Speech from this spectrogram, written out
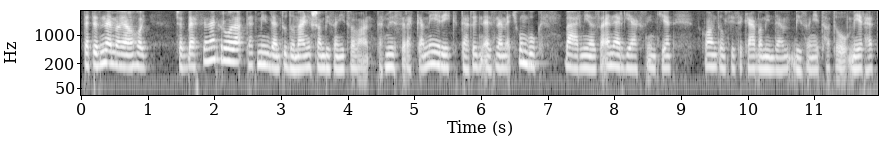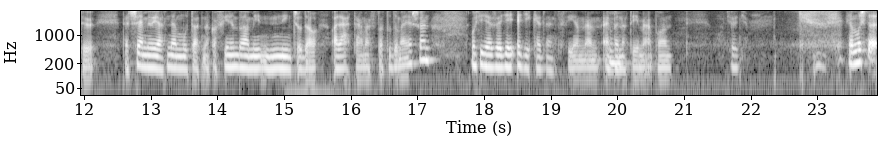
tehát ez nem olyan, hogy csak beszélnek róla, tehát minden tudományosan bizonyítva van. Tehát műszerekkel mérik, tehát hogy ez nem egy humbuk, bármi az a energiák szintjén, kvantumfizikában minden bizonyítható, mérhető. Tehát semmi olyat nem mutatnak a filmben, ami nincs oda alátámasztva tudományosan. Úgyhogy ez egy, egy egyik kedvenc filmem ebben uh-huh. a témában. Úgyhogy... Most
